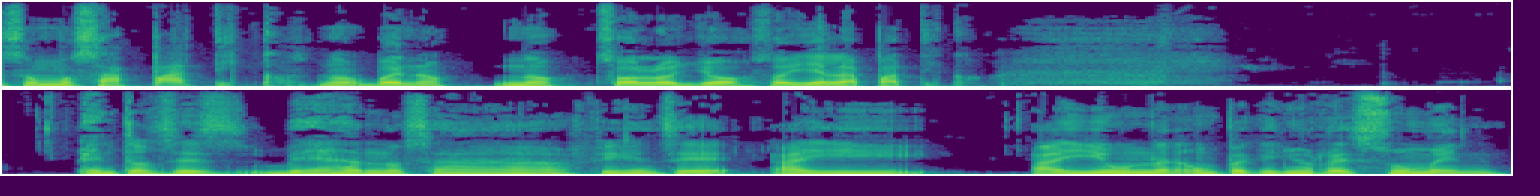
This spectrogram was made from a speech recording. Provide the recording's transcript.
Somos apáticos, ¿no? Bueno, no, solo yo soy el apático. Entonces, vean, o sea, fíjense, hay, hay un pequeño resumen.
